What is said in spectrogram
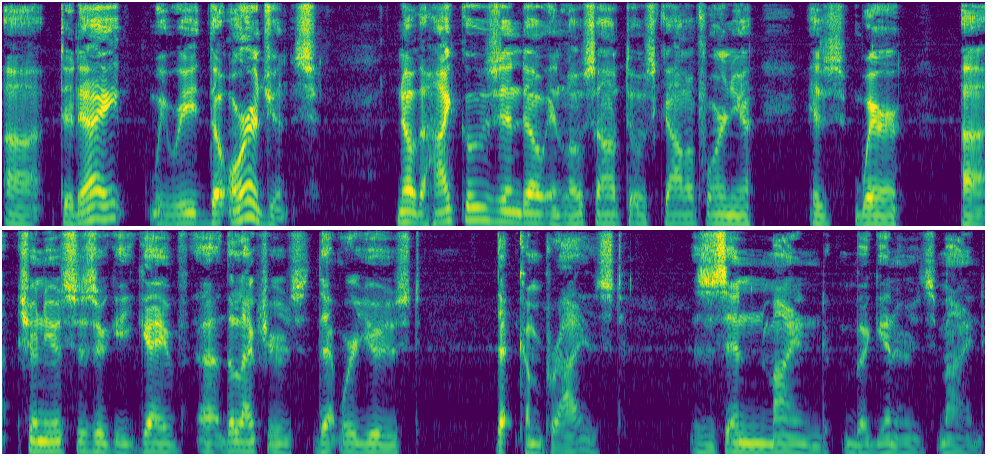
uh, today we read the origins. No, the Haiku Zendo in Los Altos, California is where uh, Shunryu Suzuki gave uh, the lectures that were used, that comprised Zen Mind, Beginner's Mind.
